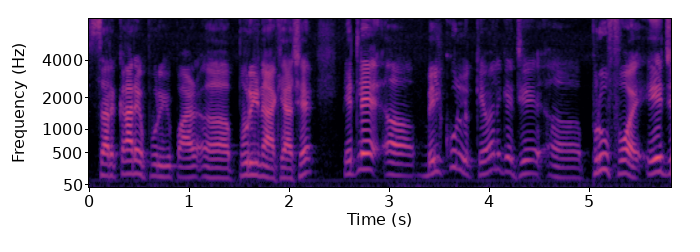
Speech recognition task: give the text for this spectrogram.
સરકારે પૂરી પૂરી નાખ્યા છે. એટલે બિલકુલ કહેવાય ને કે જે પ્રૂફ હોય એ જ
